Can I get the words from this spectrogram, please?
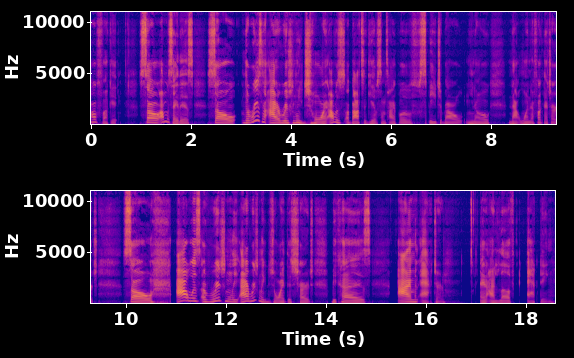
oh, fuck it. So I'm gonna say this. So the reason I originally joined, I was about to give some type of speech about, you know, not wanting to fuck that church. So I was originally I originally joined this church because I'm an actor and I love acting.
